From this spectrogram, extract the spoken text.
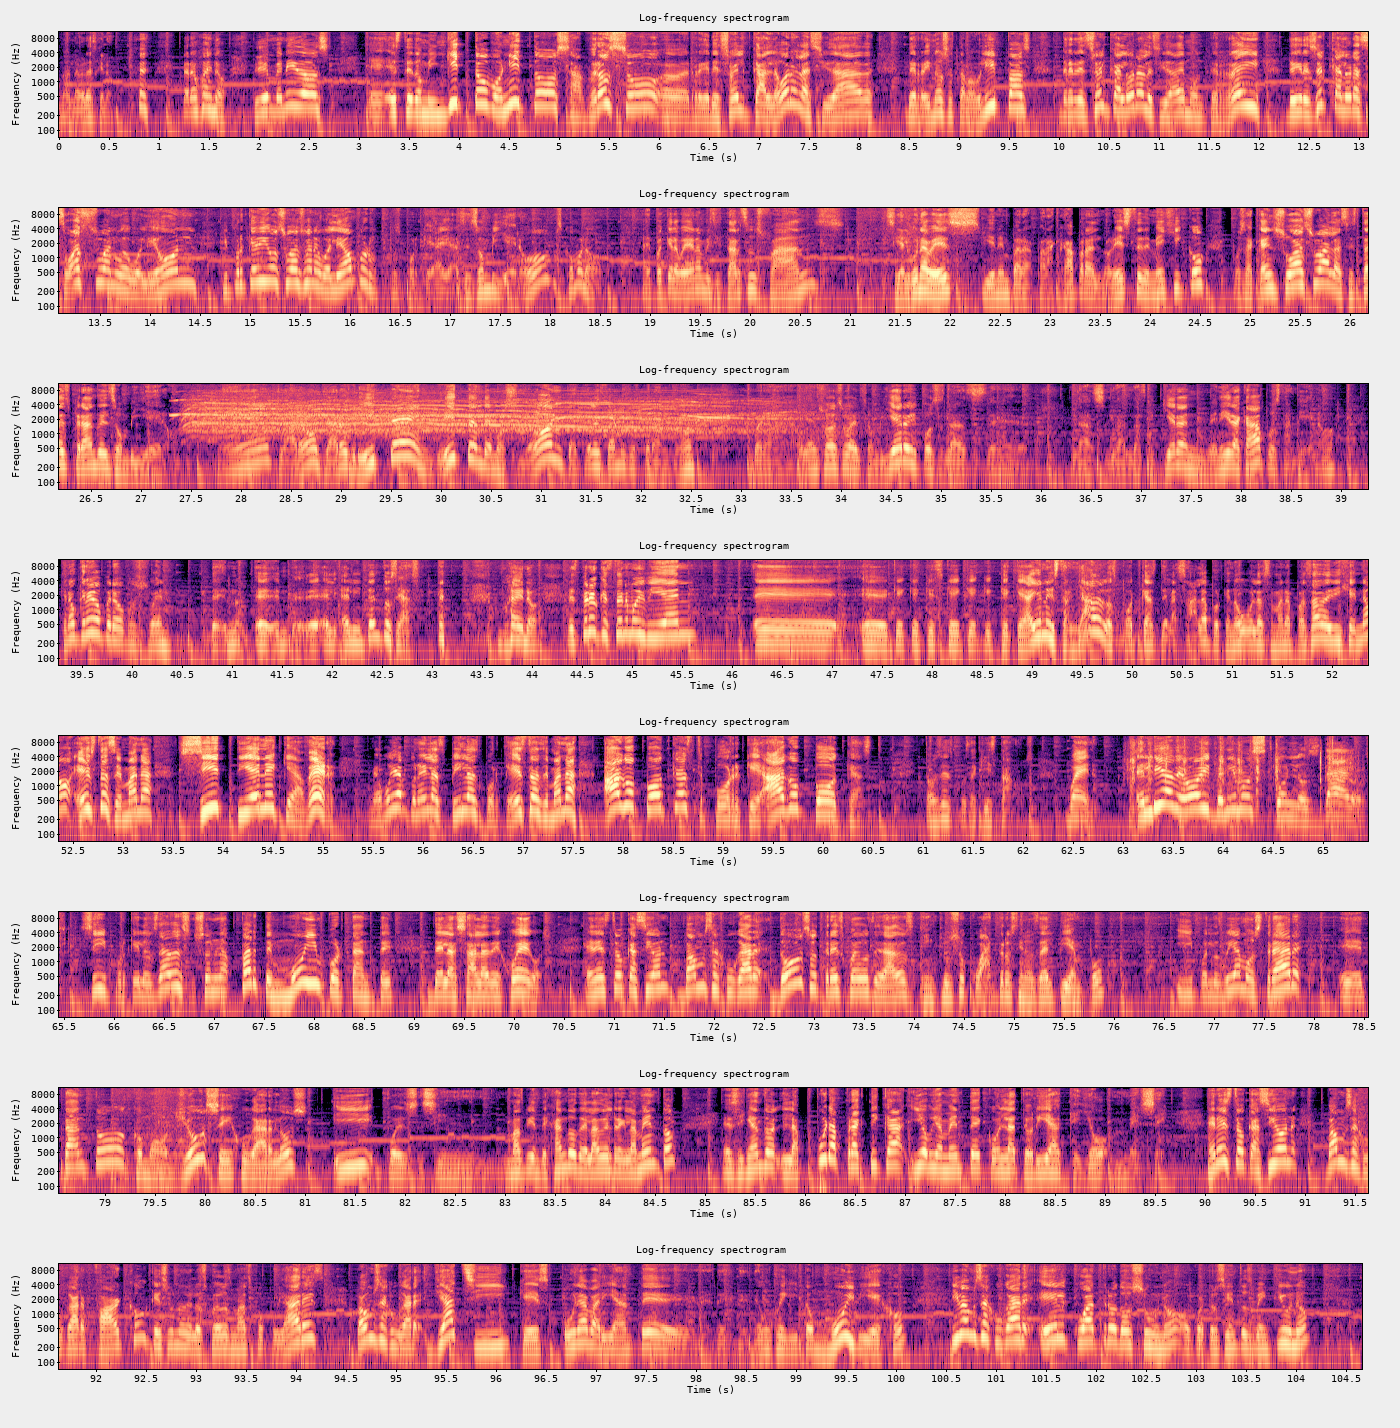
No, la verdad es que no. Pero bueno, bienvenidos. Eh, este dominguito bonito, sabroso. eh, regresó el calor a la ciudad de Reynosa, Tamaulipas. Regresó el calor a la ciudad de Monterrey. Regresó el calor a Suazua, Nuevo León. ¿Y por qué digo Suazua, Nuevo León? Pues porque allá hace zombillero. Pues cómo no. Ahí para que le vayan a visitar sus fans. Si alguna vez vienen para, para acá, para el noreste de México, pues acá en Suazua las está esperando el zombillero. Eh, claro, claro, griten, griten de emoción, que aquí lo estamos esperando, ¿no? Bueno, allá en Suazua el zombillero y pues las, eh, las, las, las que quieran venir acá, pues también, ¿no? Que no creo, pero pues bueno, de- no, eh, eh, el, el intento se hace. bueno, espero que estén muy bien. Eh, eh, que, que, que, que, hayan extrañado los podcasts de la sala porque no hubo la semana pasada y dije, no, esta semana sí tiene que haber. Me voy a poner las pilas porque esta semana hago podcast porque hago podcast. Entonces, pues aquí estamos. Bueno, el día de hoy venimos con los dados. Sí, porque los dados son una parte muy importante de la sala de juegos. En esta ocasión vamos a jugar dos o tres juegos de dados, incluso cuatro si nos da el tiempo. Y pues los voy a mostrar eh, tanto como yo sé jugarlos y pues sin más bien dejando de lado el reglamento, enseñando la pura práctica y obviamente con la teoría que yo me sé. En esta ocasión vamos a jugar Farkle, que es uno de los juegos más populares. Vamos a jugar Yahtzee, que es una variante de, de- de un jueguito muy viejo. Y vamos a jugar el 421 o 421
